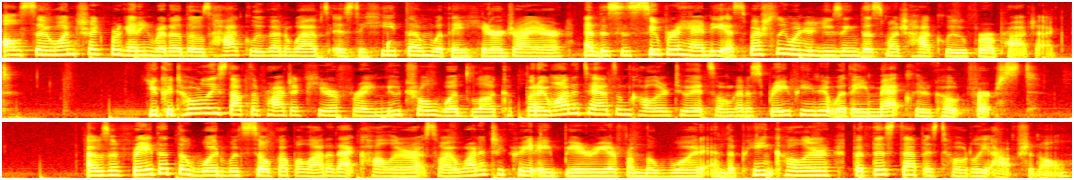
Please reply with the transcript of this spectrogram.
Also, one trick for getting rid of those hot glue gun webs is to heat them with a hair dryer, and this is super handy especially when you're using this much hot glue for a project. You could totally stop the project here for a neutral wood look, but I wanted to add some color to it so I'm going to spray paint it with a matte clear coat first. I was afraid that the wood would soak up a lot of that color, so I wanted to create a barrier from the wood and the paint color, but this step is totally optional.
